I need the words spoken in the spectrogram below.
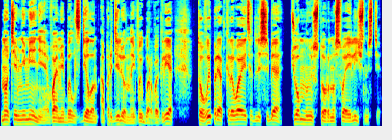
но тем не менее вами был сделан определенный выбор в игре, то вы приоткрываете для себя темную сторону своей личности.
